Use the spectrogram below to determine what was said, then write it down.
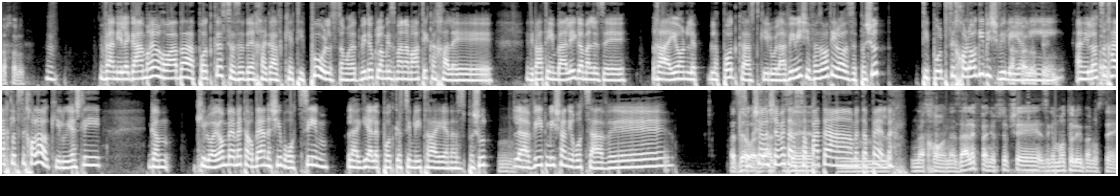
לחלוטין. ואני לגמרי רואה בפודקאסט הזה, דרך אגב, כטיפול. זאת אומרת, בדיוק לא מזמן אמרתי ככה, ל... דיברתי עם בעלי גם על איזה רעיון לפ- לפודקאסט, כאילו להביא מישהי, ואז אמרתי לו, זה פשוט טיפול פסיכולוגי בשבילי. אני. אני לא צריכה. ללכת לפסיכולוג, כאילו יש לי גם, כאילו היום באמת הרבה אנשים רוצים להגיע לפודקאסטים להתראיין, אז פשוט Mm. להביא את מי שאני רוצה, ו... אז סוג זהו, של לשבת זה- על ספת המטפל. נכון, אז א', אני חושב שזה גם מאוד תלוי בנושא,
